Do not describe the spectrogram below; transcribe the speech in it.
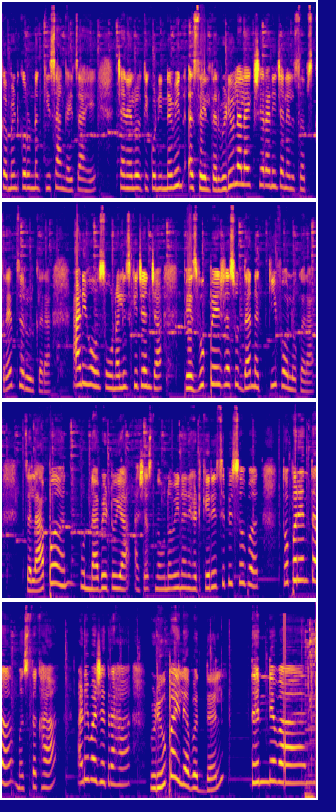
कमेंट करून नक्की सांगायचं आहे. चॅनलवरती कोणी नवीन असेल तर व्हिडिओला लाईक शेअर आणि चॅनल सबस्क्राईब जरूर करा. आणि हो सोनालीज किचनच्या फेसबुक पेजला सुद्धा नक्की फॉलो करा. चला आपण पुन्हा भेटूया अशाच नवनवीन आणि हटके रेसिपीसोबत तोपर्यंत मस्त खा आणि मजेत राहा. व्हिडिओ पाहिल्याबद्दल धन्यवाद.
